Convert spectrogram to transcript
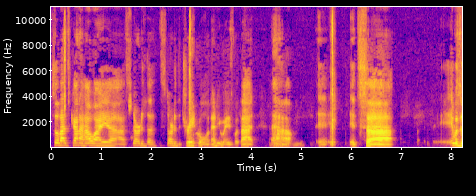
so that's kind of how I uh, started the started the train rolling. Anyways, with that, um, it, it's uh, it was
